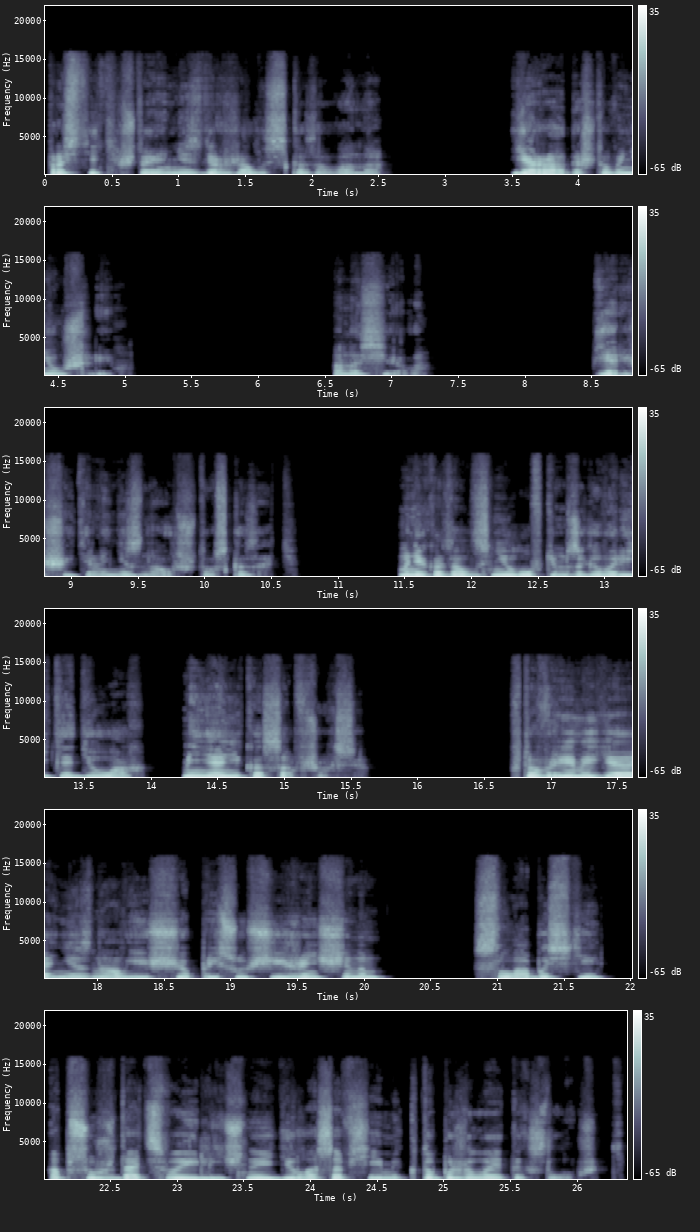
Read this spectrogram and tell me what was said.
«Простите, что я не сдержалась», — сказала она. «Я рада, что вы не ушли». Она села. Я решительно не знал, что сказать. Мне казалось неловким заговорить о делах, меня не касавшихся. В то время я не знал еще присущей женщинам слабости обсуждать свои личные дела со всеми, кто пожелает их слушать.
